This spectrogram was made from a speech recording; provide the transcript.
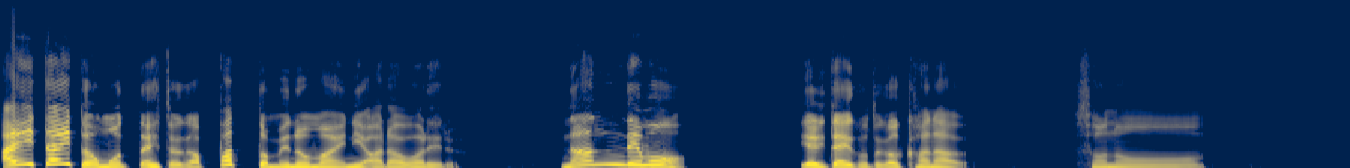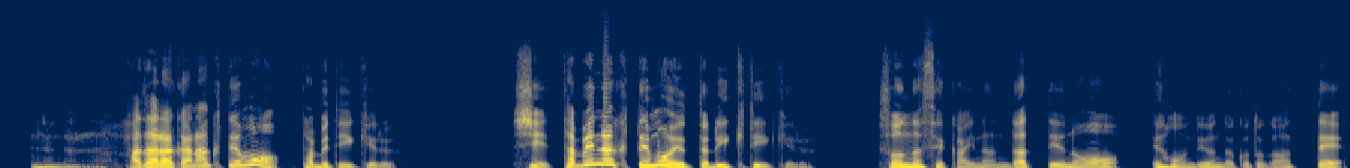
会いたいと思った人がパッと目の前に現れる何でもやりたいことが叶う。そのなんだろうな。働かなくても食べていける。し食べなくても言ったら生きていける。そんな世界なんだっていうのを絵本で読んだことがあって。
